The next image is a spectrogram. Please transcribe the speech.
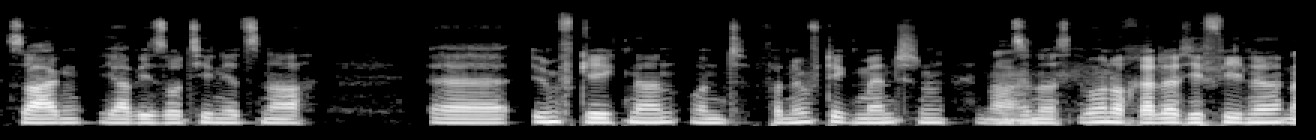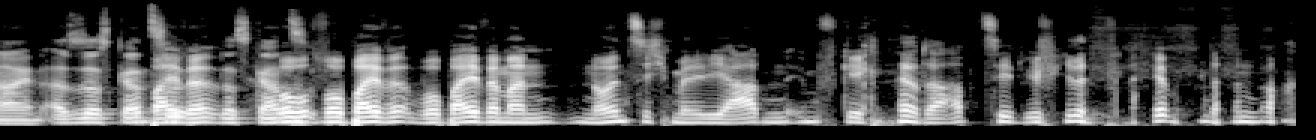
sagen, ja, wir sortieren jetzt nach äh, Impfgegnern und vernünftigen Menschen, Nein. dann sind das immer noch relativ viele. Nein, also das Ganze, Wobei, das Ganze Wo, wobei, wobei, wenn man 90 Milliarden Impfgegner da abzieht, wie viele bleiben dann noch?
